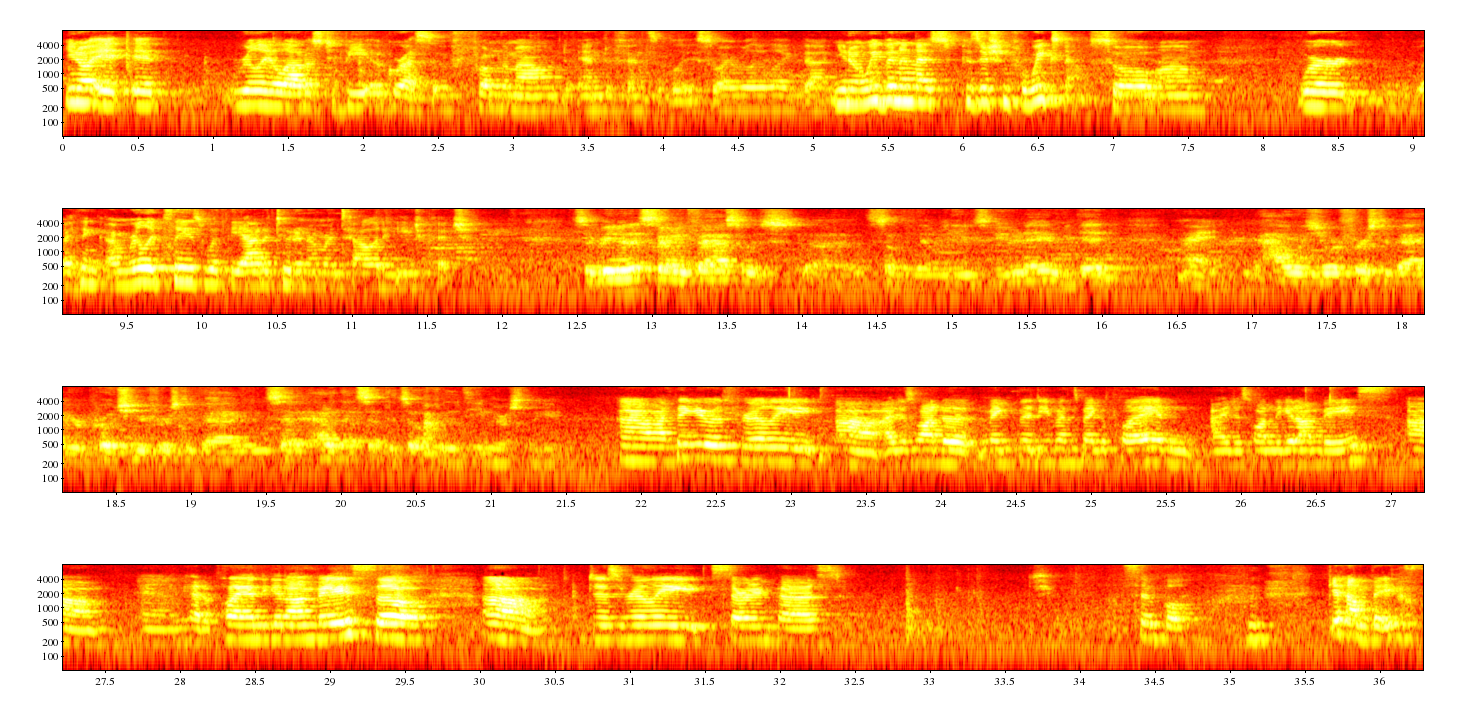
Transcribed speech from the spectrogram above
you know, it, it really allowed us to be aggressive from the mound and defensively. So I really like that. You know, we've been in this position for weeks now, so um, we're. I think I'm really pleased with the attitude and our mentality each pitch. Sabrina, that starting fast was uh, something that we needed to do today, and we did. Right. How was your first at bat? You're approaching your first at bat, and set, how did that set the tone for the team the rest of the? Um, I think it was really, uh, I just wanted to make the defense make a play, and I just wanted to get on base. Um, and we had a plan to get on base, so um, just really starting fast. Simple. get on base.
